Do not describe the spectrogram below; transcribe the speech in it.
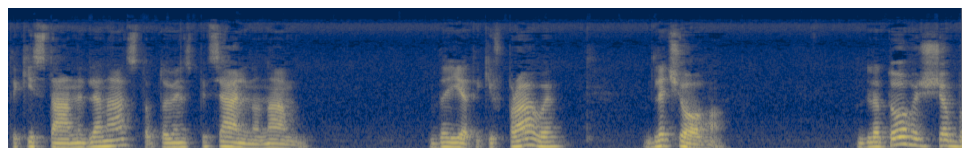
такі стани для нас. Тобто він спеціально нам дає такі вправи. Для чого? Для того, щоб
